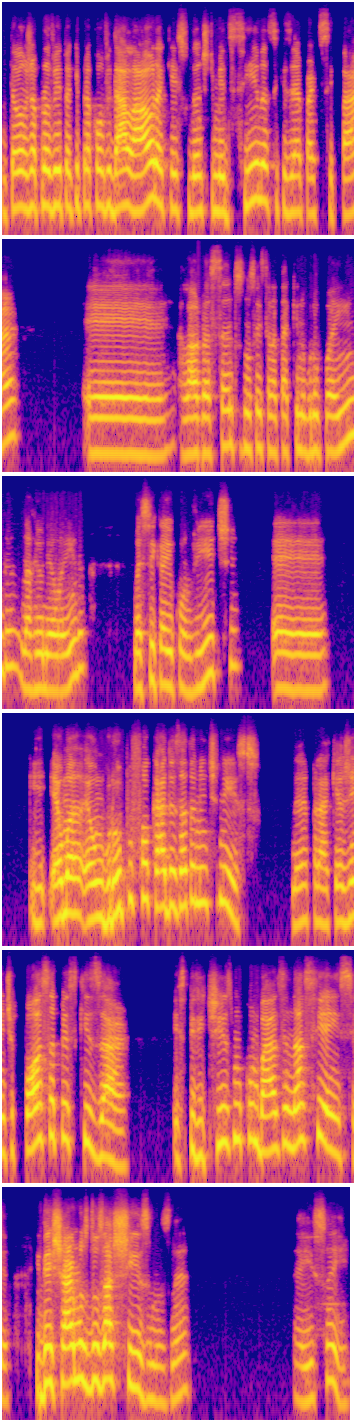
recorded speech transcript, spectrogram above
Então, eu já aproveito aqui para convidar a Laura, que é estudante de medicina, se quiser participar. É, a Laura Santos, não sei se ela está aqui no grupo ainda, na reunião ainda, mas fica aí o convite. É, e é, uma, é um grupo focado exatamente nisso, né, para que a gente possa pesquisar espiritismo com base na ciência e deixarmos dos achismos, né? É isso aí.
